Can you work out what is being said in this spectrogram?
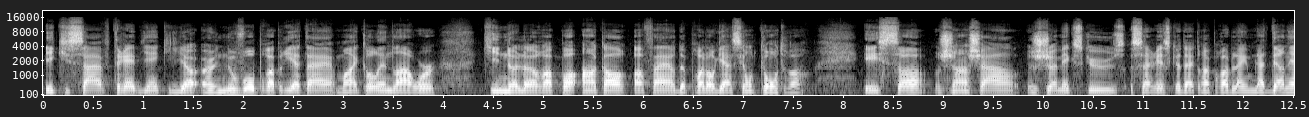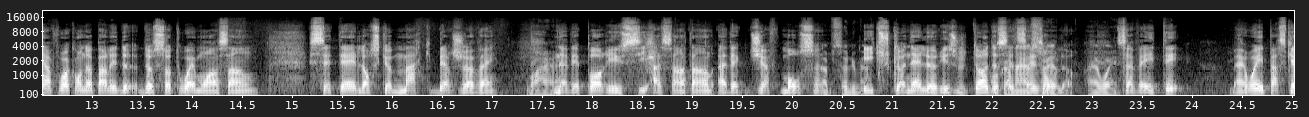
et qui savent très bien qu'il y a un nouveau propriétaire, Michael Endlauer, qui ne leur a pas encore offert de prolongation de contrat. Et ça, Jean-Charles, je m'excuse, ça risque d'être un problème. La dernière fois qu'on a parlé de, de ça, toi et moi ensemble, c'était lorsque Marc Bergevin n'avait pas réussi à s'entendre avec Jeff Molson. Et tu connais le résultat de On cette saison-là. Ben oui. Ça avait été ben oui, parce que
